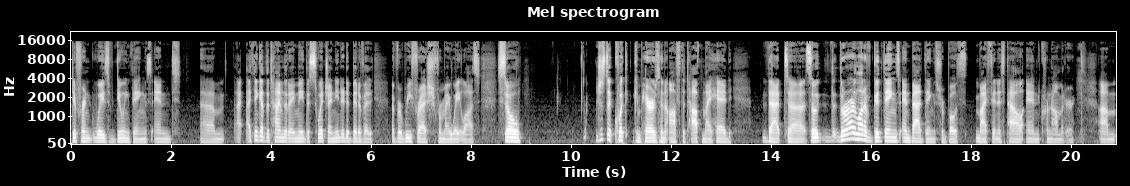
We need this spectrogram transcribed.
different ways of doing things, and um, I, I, think at the time that I made the switch, I needed a bit of a of a refresh for my weight loss. So, just a quick comparison off the top of my head. That uh, so th- there are a lot of good things and bad things for both MyFitnessPal and Cronometer. Um,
